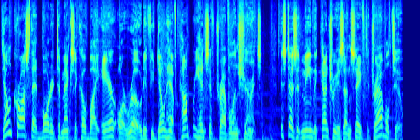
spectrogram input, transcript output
Don't cross that border to Mexico by air or road if you don't have comprehensive travel insurance. This doesn't mean the country is unsafe to travel to.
